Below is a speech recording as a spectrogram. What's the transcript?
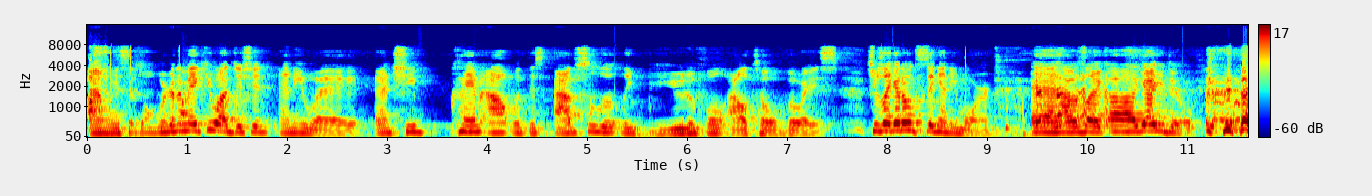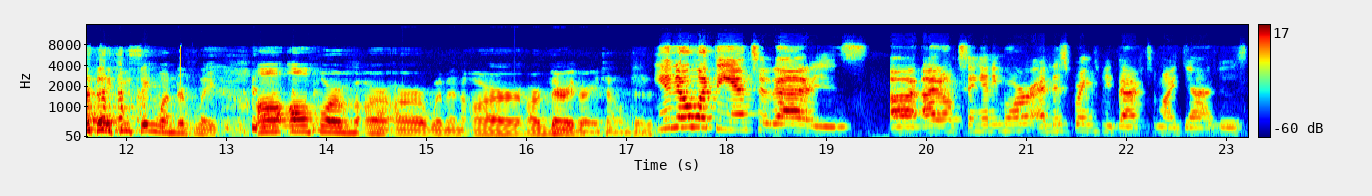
And we said, "Well, we're gonna make you audition anyway." And she came out with this absolutely beautiful alto voice. She was like, "I don't sing anymore," and I was like, "Uh, yeah, you do. you sing wonderfully." All, all four of our, our women are are very very talented. You know what the answer to that is? Uh, I don't sing anymore. And this brings me back to my dad, who's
